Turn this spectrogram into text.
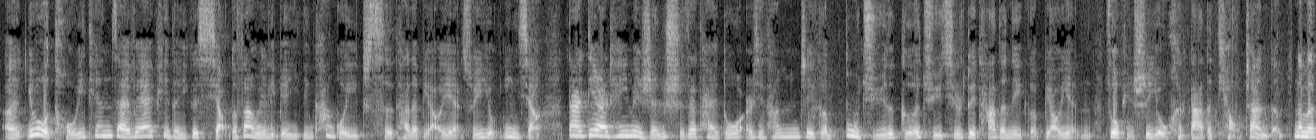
呃，因为我头一天在 VIP 的一个小的范围里边已经看过一次他的表演，所以有印象。但是第二天因为人实在太多，而且他们这个布局的格局其实对他的那个表演作品是有很大的挑战的。那么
